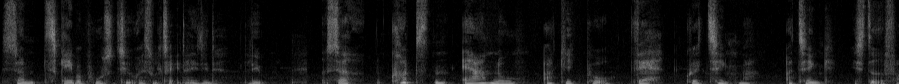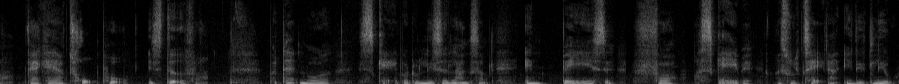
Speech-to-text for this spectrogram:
som skaber positive resultater i dit liv. Så kunsten er nu at kigge på, hvad kunne jeg tænke mig at tænke i stedet for? Hvad kan jeg tro på i stedet for? På den måde skaber du lige så langsomt en base for at skabe resultater i dit liv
